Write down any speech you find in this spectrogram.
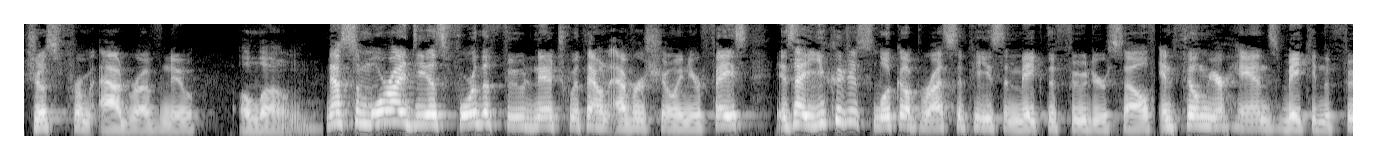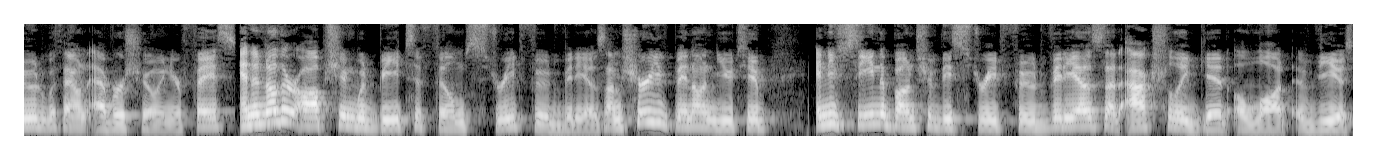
just from ad revenue alone. Now some more ideas for the food niche without ever showing your face is that you could just look up recipes and make the food yourself and film your hands making the food without ever showing your face. And another option would be to film street food videos. I'm sure you've been on YouTube and you've seen a bunch of these street food videos that actually get a lot of views.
